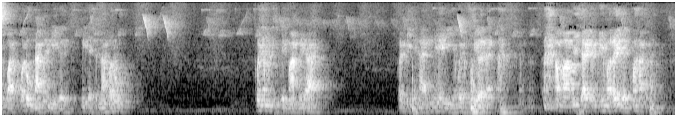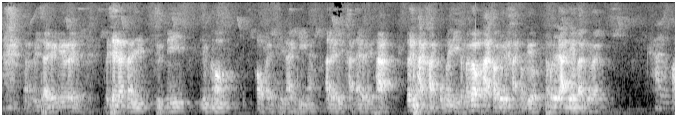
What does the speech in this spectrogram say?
สวัสดิ์ว่ารูปนามไม่มีเลย มีแต่เป็นนามารูป เพราะยังมันจึงเป็นมารไม่ได้ไปพิจารณาที่นี่ให้ดียังไม่ต้องเชื่อนะเอามาวิจัยเรื่องนี้มาละเอียดมากวิจัยเรื่องนี้เลยเพราะฉะนั้นในจุดนี้ยุมน้องเอาไปที่ไหนดีนะอะไรเป็นขันอะไรเป็นธาตุ เออธาตุขันผมไม่ดีทำไมว่าธาตุคำเดียวหรือขันคำเดียวทำไมเป็นอันเดียวกันใช่ไหมค่ะหลวงพ่อ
